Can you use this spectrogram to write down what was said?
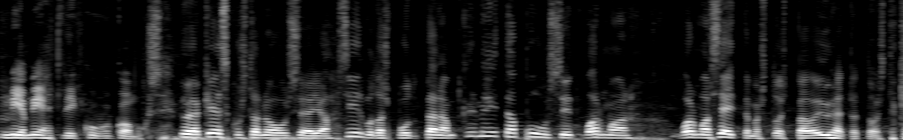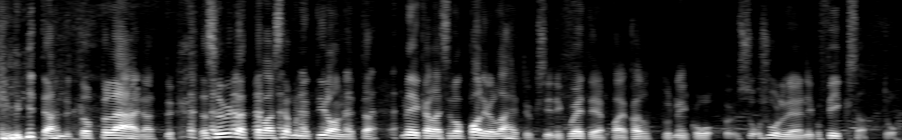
Niin ja miehet liikkuu kokoomukseen. No ja keskusta nousee ja siitä me oltaisiin puhuttu tänään, mutta kyllä me ei puhua siitä varmaan, varmaan 17. päivä 11. mitä nyt on pläänätty. Tässä on yllättävän sellainen tilanne, että meikäläisillä on paljon lähetyksiä niin kuin eteenpäin katsottu niin kuin, su- suunnilleen niin kuin fiksattu. No,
